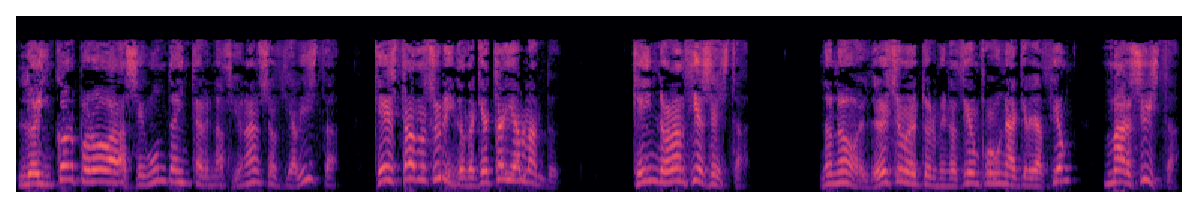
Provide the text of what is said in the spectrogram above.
lo incorporó a la Segunda Internacional Socialista. ¿Qué Estados Unidos? ¿De qué estáis hablando? ¿Qué ignorancia es esta? No, no, el derecho de determinación fue una creación marxista,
